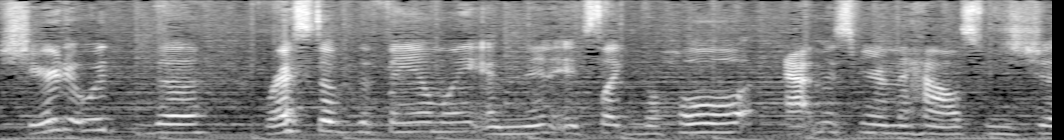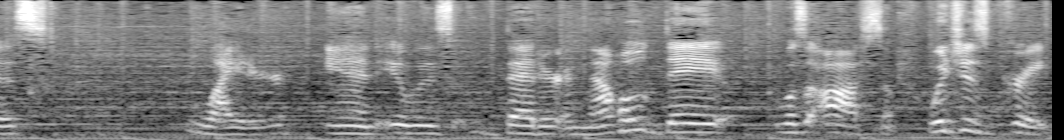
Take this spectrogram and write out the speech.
shared it with the rest of the family and then it's like the whole atmosphere in the house was just lighter and it was better and that whole day was awesome which is great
